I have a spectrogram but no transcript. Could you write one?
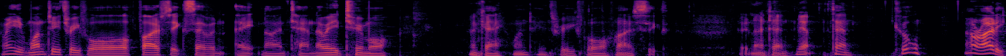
How many? One, two, three, four, five, six, seven, eight, nine, ten. No, we need two more. Okay. One, two, three, four, five, six, eight, nine, ten. Yep, ten. Cool. Alrighty.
